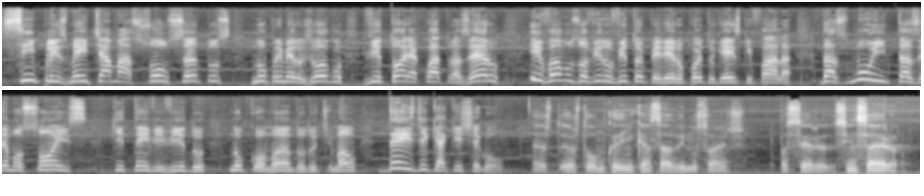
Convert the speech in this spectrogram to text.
simplesmente amassou o Santos no primeiro jogo, vitória 4 a 0. E vamos ouvir o Vitor Pereira, o português, que fala das muitas emoções que tem vivido no comando do Timão desde que aqui chegou. Eu estou um bocadinho cansado de emoções, para ser sincero.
